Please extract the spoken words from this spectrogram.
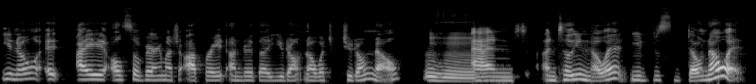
you know, it, I also very much operate under the you don't know what you don't know, mm-hmm. and until you know it, you just don't know it.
